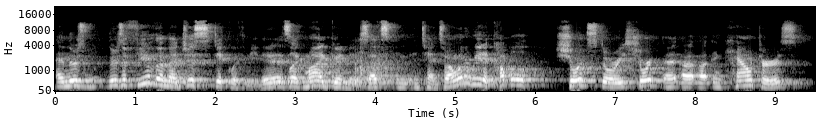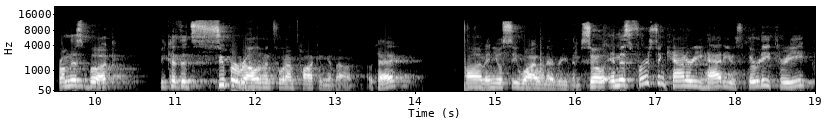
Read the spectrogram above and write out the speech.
And there's, there's a few of them that just stick with me. It's like, my goodness, that's intense. So I want to read a couple short stories, short uh, uh, uh, encounters from this book because it's super relevant to what I'm talking about, okay? Um, and you'll see why when I read them. So in this first encounter he had, he was 33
